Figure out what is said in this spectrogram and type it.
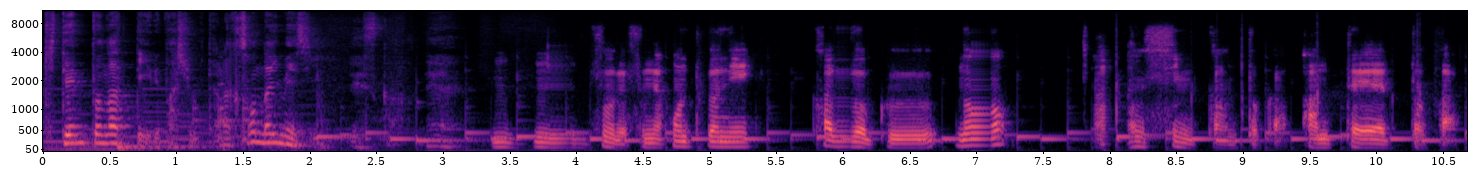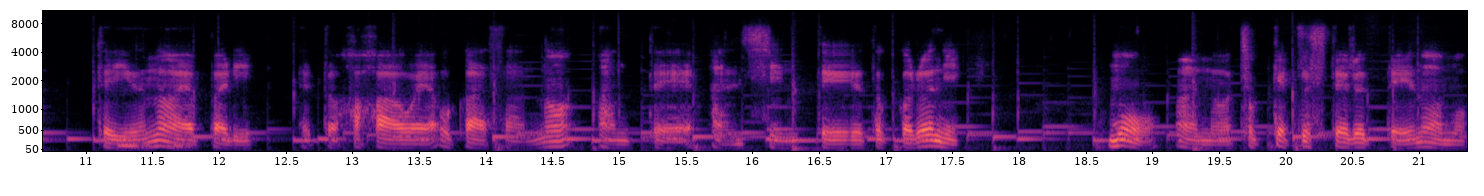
起点となっている場所みたいなそんなイメージですかね。うんうん、そうですね本当に家族の安心感とか安定とかっていうのはやっぱり、えっと、母親お母さんの安定安心っていうところにもうあの直結してるっていうのはもう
